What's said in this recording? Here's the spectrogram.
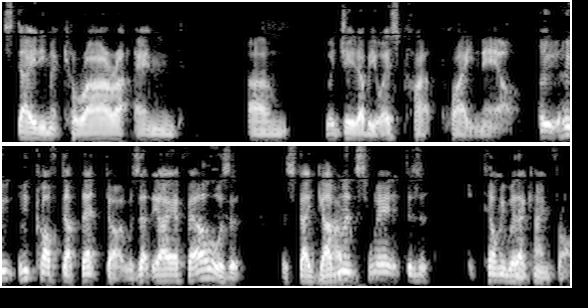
stadium at Carrara and um, where GWS play, play now? Who, who who coughed up that dough? Was that the AFL or was it the state governments? Where does it? Tell me where that came from.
